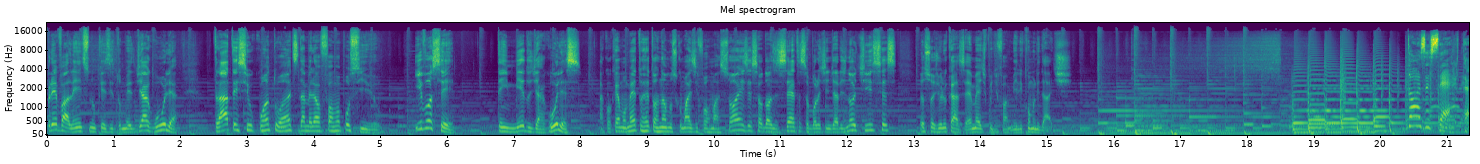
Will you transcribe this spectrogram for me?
prevalentes no quesito medo de agulha, tratem-se o quanto antes da melhor forma possível. E você, tem medo de agulhas? A qualquer momento retornamos com mais informações. Esse é o Dose Certa, seu boletim diário de notícias. Eu sou Júlio Cazé, médico de família e comunidade. Dose Certa,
